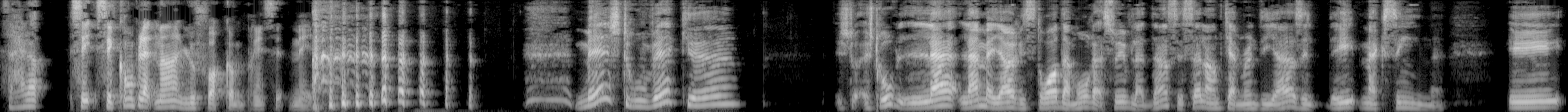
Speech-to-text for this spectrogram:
Ça, là, c'est, c'est complètement loufoque comme principe, mais, Mais je trouvais que je, je trouve la, la meilleure histoire d'amour à suivre là-dedans, c'est celle entre Cameron Diaz et, et Maxine. Et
